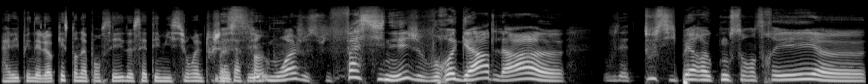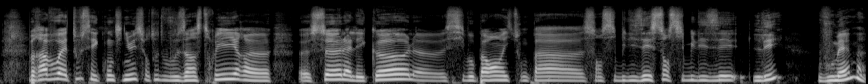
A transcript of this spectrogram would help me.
Allez, Pénélope, qu'est-ce que t'en as pensé de cette émission? Elle touche Bah, à sa c'est- fin. Moi, je suis fascinée. Je vous regarde là. euh, Vous êtes tous hyper euh, concentrés. euh, bravo à tous et continuez surtout de vous instruire euh, euh, seuls à l'école. Euh, si vos parents ils sont pas sensibilisés, sensibilisez-les vous-même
